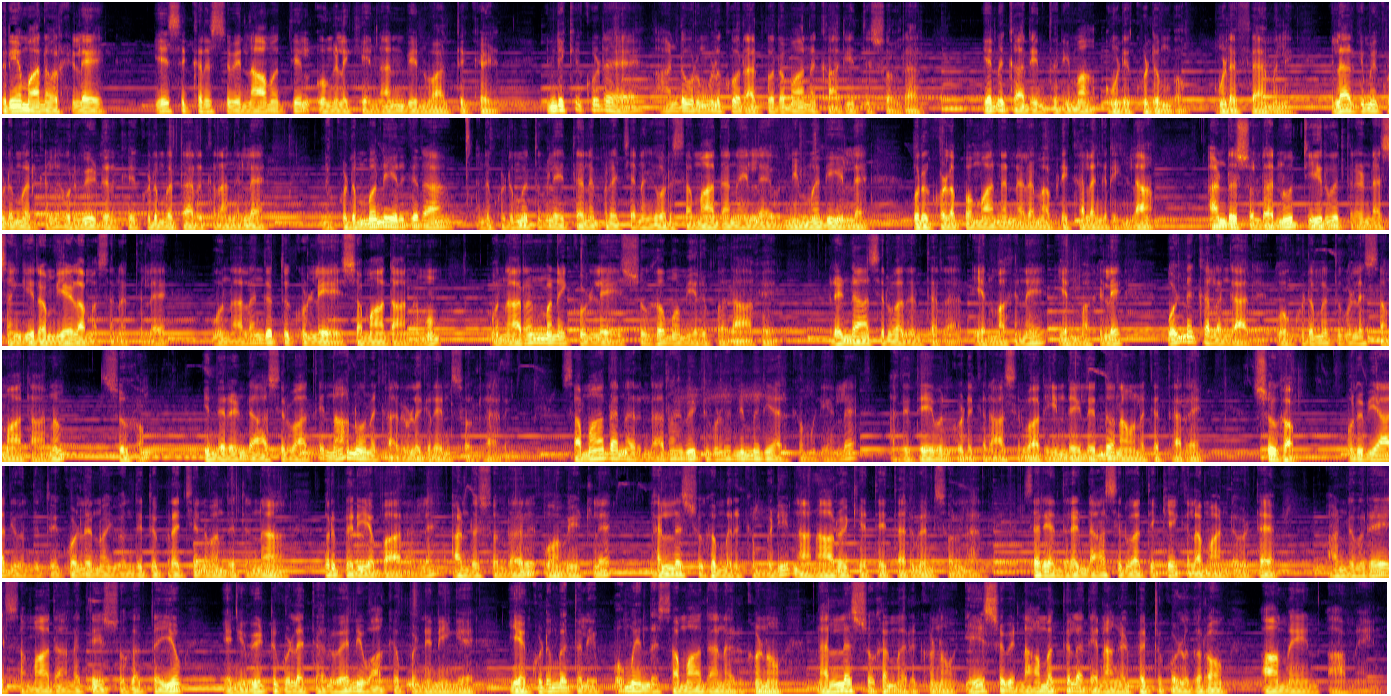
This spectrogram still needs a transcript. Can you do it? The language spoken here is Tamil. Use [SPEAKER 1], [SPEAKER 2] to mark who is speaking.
[SPEAKER 1] பிரியமானவர்களே இயேசு கிறிஸ்துவின் நாமத்தில் உங்களுக்கு என் அன்பின் வாழ்த்துக்கள். இன்றைக்கு கூட ஆண்டவர் உங்களுக்கு ஒரு அற்புதமான காரியத்தை சொல்கிறார் என்ன காரியம் தெரியுமா? உங்களுடைய குடும்பம் உங்களுடைய ஃபேமிலி எல்லாருக்குமே குடும்பம் இருக்குல்ல? ஒரு வீடு இருக்குது குடும்பத்தார் இருக்கிறாங்கல்ல? இந்த குடும்பம்னு இருக்குதா? அந்த குடும்பத்துக்குள்ளே எத்தனை பிரச்சனைங்க ஒரு சமாதானம் இல்லை ஒரு நிம்மதி இல்லை ஒரு குழப்பமான நிலைமை அப்படி கலங்குறீங்களா? அன்று சொல்கிறார் நூற்றி இருபத்தி ரெண்டாம் சங்கீதம் ஏழாம் வசனத்தில் உன் அலங்கத்துக்குள்ளே சமாதானமும் உன் அரண்மனைக்குள்ளே சுகமும் இருப்பதாக ரெண்டு ஆசீர்வாதம் தர்றார். என் மகனே என் மகளே ஒன்று கலங்காது உன் குடும்பத்துக்குள்ளே சமாதானம் சுகம். இந்த ரெண்டு ஆசிர்வாதத்தை நான் உனக்கு அருளுகிறேன்னு சொல்கிறாரு சமாதானம் இருந்தால் தான் வீட்டுக்குள்ளே நிம்மதியாக இருக்க முடியும்ல? அது தேவன் கொடுக்குற ஆசிர்வாதம். இன்றையிலேருந்து நான் உனக்கு தர்றேன். சுகம். ஒரு வியாதி வந்துட்டு கொள்ளை நோய் வந்துட்டு பிரச்சனை வந்துட்டுன்னா ஒரு பெரிய பாரம் இல்லை ஆண்டு சொல்கிறார் உன் வீட்டில் நல்ல சுகம் இருக்கும்படி நான் ஆரோக்கியத்தை தருவேன்னு சொல்கிறார் சரி அந்த ரெண்டு ஆசீர்வாதத்தை கேட்கலாம் ஆண்டவர்கிட்ட. ஆண்டவரே சமாதானத்தையும் சுகத்தையும் எங்கள் வீட்டுக்குள்ளே தருவேன்னு வாக்கு பண்ணினீங்க என் குடும்பத்தில் எப்பவுமே இந்த சமாதானம் இருக்கணும். நல்ல சுகம் இருக்கணும். இயேசுவின் நாமத்தில் அதை நாங்கள் பெற்றுக்கொள்கிறோம். ஆமேன் ஆமேன்.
